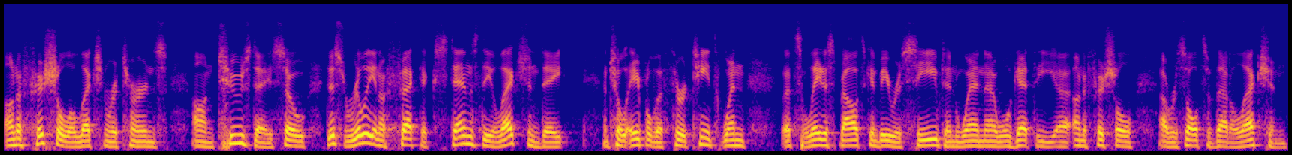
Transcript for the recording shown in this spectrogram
unofficial election returns on Tuesday. So this really, in effect, extends the election date until April the 13th, when that's the latest ballots can be received and when uh, we'll get the uh, unofficial uh, results of that election.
